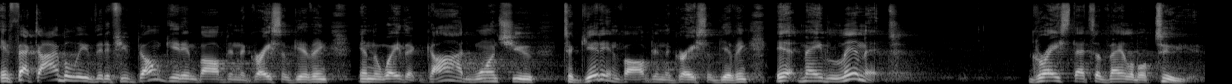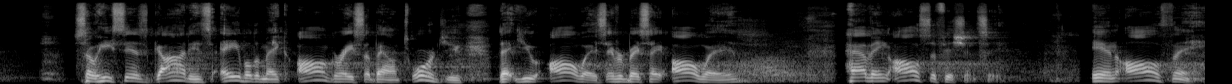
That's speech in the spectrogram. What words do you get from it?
In fact, I believe that if you don't get involved in the grace of giving in the way that God wants you to get involved in the grace of giving, it may limit grace that's available to you. So he says, God is able to make all grace abound toward you, that you always, everybody say, always, having all sufficiency in all things.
